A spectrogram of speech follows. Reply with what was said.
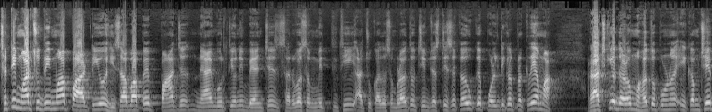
છઠ્ઠી માર્ચ સુધીમાં પાર્ટીઓ હિસાબ આપે. પાંચ ન્યાયમૂર્તિઓની બેન્ચે સર્વસંમતિથી આ ચુકાદો સંભળાવ્યો તો ચીફ જસ્ટિસે કહ્યું કે પોલિટિકલ પ્રક્રિયામાં રાજકીય દળો મહત્વપૂર્ણ એકમ છે.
